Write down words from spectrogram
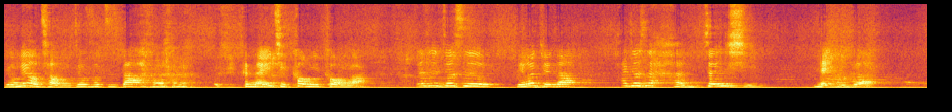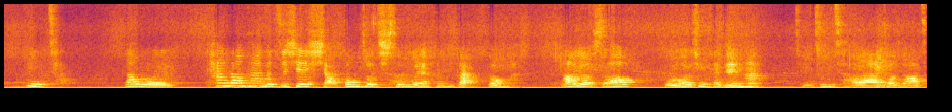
有没有丑我就不知道，可能一起控一控吧。但是就是你会觉得他就是很珍惜每一个木材，然后我。看到他的这些小动作，其实我也很感动。然后有时候我会去陪陪他除除草啦，抓抓草，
